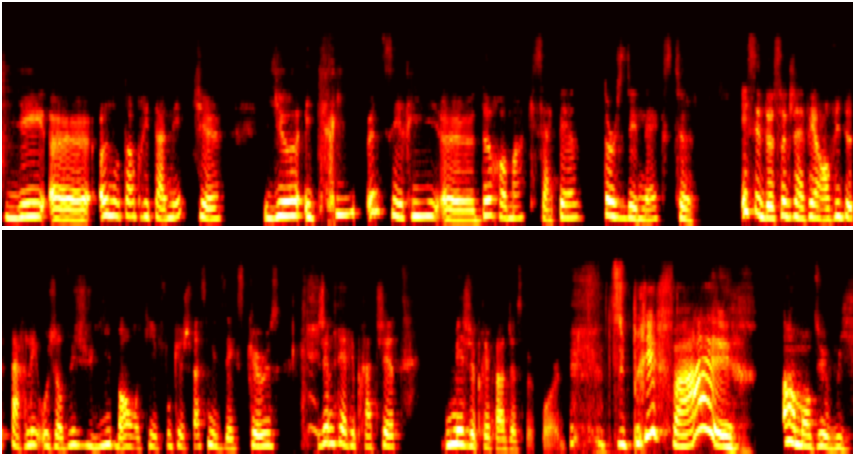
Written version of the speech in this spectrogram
qui est euh, un auteur britannique. Il a écrit une série euh, de romans qui s'appelle Thursday Next, et c'est de ça que j'avais envie de te parler aujourd'hui, Julie. Bon, OK, il faut que je fasse mes excuses. J'aime Terry Pratchett, mais je préfère Jasper Ford. Tu préfères? Oh mon Dieu, oui.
